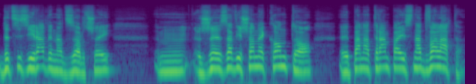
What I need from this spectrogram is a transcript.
decyzji Rady Nadzorczej, mm, że zawieszone konto e, pana Trumpa jest na dwa lata.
